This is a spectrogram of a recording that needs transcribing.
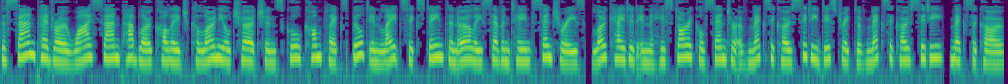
The San Pedro y San Pablo College colonial church and school complex built in late 16th and early 17th centuries, located in the historical center of Mexico City District of Mexico City, Mexico.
